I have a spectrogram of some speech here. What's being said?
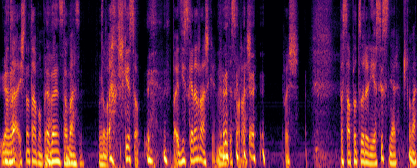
Não tá, isto não está bom para. Avança, vá. avança. Vá, Esqueçam. Eu disse que era rasca, uma imitação rasca. Pois. Passar para a tesouraria, sim senhor. Então.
